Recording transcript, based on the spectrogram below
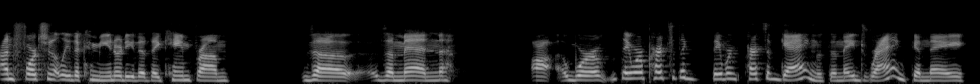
unfortunately the community that they came from the the men uh, were they were parts of the they were parts of gangs and they drank and they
